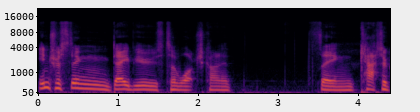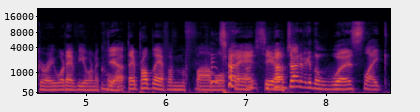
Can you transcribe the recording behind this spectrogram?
interesting debuts to watch kind of thing category whatever you want to call Yeah. it. They probably have a far more fancier I'm trying to think of the worst like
